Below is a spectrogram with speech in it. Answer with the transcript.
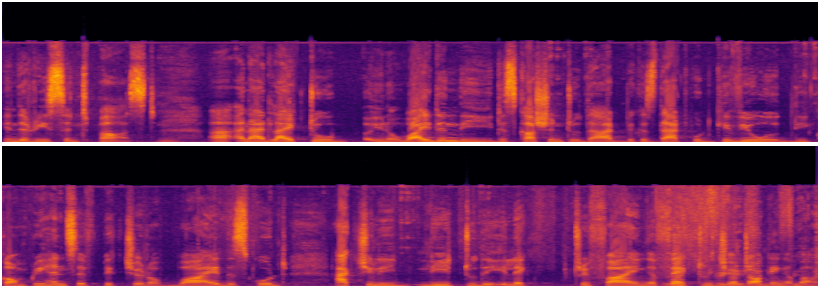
in the recent past. Mm. Uh, and I'd like to, you know, widen the discussion to that because that would give you the comprehensive picture of why this could actually lead to the electrifying effect which you're talking about.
